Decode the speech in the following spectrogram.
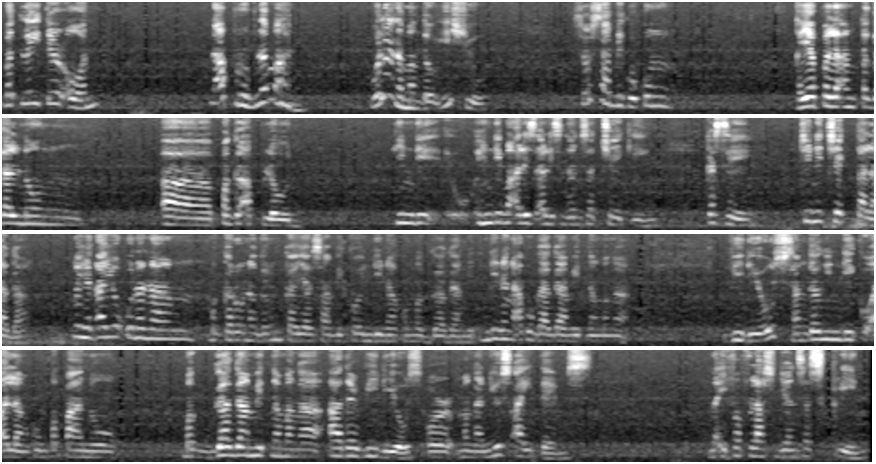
But later on, na-approve naman. Wala naman daw issue. So, sabi ko kung kaya pala ang tagal nung ah, pag-upload, hindi hindi maalis-alis doon sa checking kasi chine-check talaga. Ngayon, ayoko na nang magkaroon ng ganun, kaya sabi ko, hindi na ako maggagamit. Hindi na nga ako gagamit ng mga videos hanggang hindi ko alam kung paano maggagamit ng mga other videos or mga news items na ifa-flash dyan sa screen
